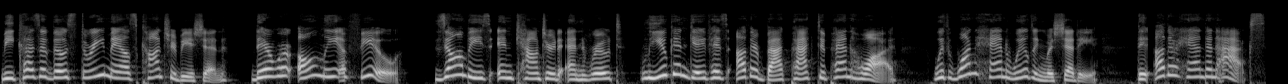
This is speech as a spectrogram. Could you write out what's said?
Because of those three males' contribution, there were only a few. Zombies encountered en route, Liu Gan gave his other backpack to Pan Hua, with one hand wielding machete, the other hand an axe.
